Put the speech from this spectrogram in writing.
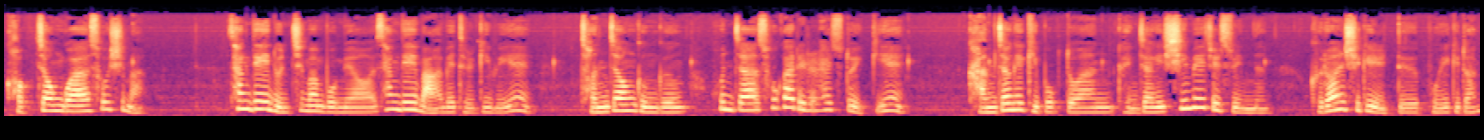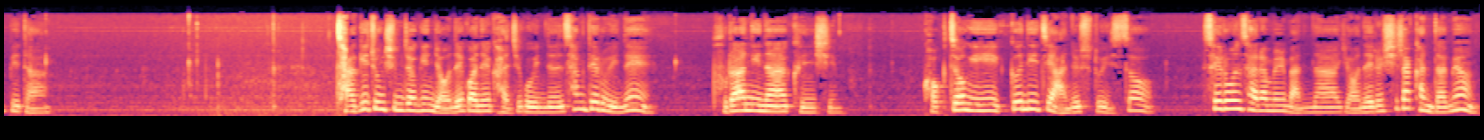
걱정과 소심함, 상대의 눈치만 보며 상대의 마음에 들기 위해 전전긍긍 혼자 소가리를 할 수도 있기에 감정의 기복 또한 굉장히 심해질 수 있는 그런 시기일 듯 보이기도 합니다. 자기중심적인 연애관을 가지고 있는 상대로 인해 불안이나 근심, 걱정이 끊이지 않을 수도 있어 새로운 사람을 만나 연애를 시작한다면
